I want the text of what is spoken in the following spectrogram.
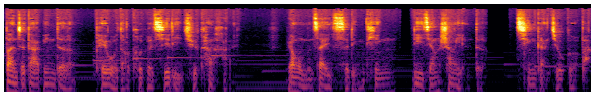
伴着大兵的陪我到可可西里去看海，让我们再一次聆听丽江上演的情感纠葛吧。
